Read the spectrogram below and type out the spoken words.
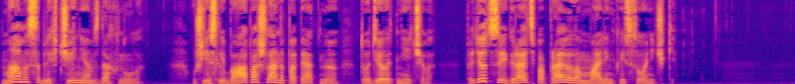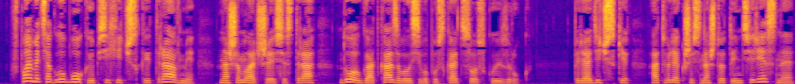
Мама с облегчением вздохнула. Уж если Ба пошла на попятную, то делать нечего. Придется играть по правилам маленькой Сонечки. В память о глубокой психической травме наша младшая сестра долго отказывалась выпускать соску из рук периодически, отвлекшись на что-то интересное,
